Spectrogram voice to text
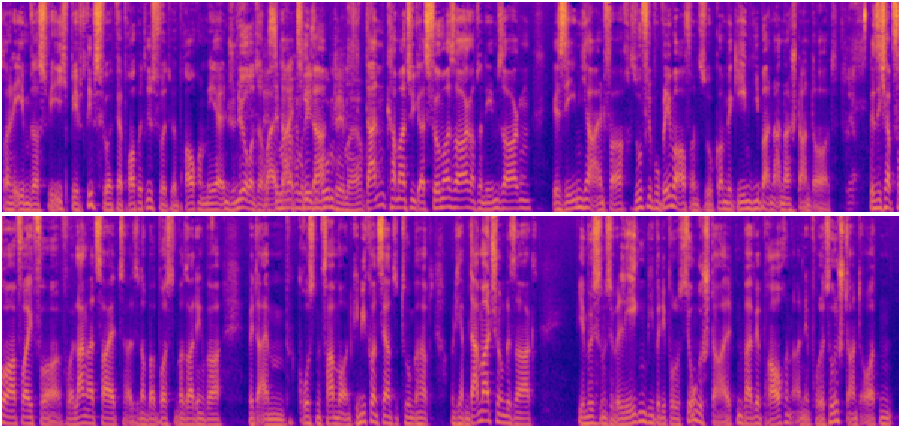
sondern eben was wie ich, Betriebswirt. Wer braucht Betriebswirt? Wir brauchen mehr Ingenieure und so weiter. Das ist immer ein Thema, ja. Dann kann man natürlich als Firma sagen, als Unternehmen sagen, wir sehen hier einfach so viele Probleme auf uns zukommen, wir gehen lieber an einen anderen Standort. Ja. Also ich habe vor, vor, vor, vor langer Zeit, als ich noch bei Boston Consulting war, mit einem großen Pharma- und Chemiekonzern zu tun gehabt. Und die haben damals schon gesagt, wir müssen uns überlegen, wie wir die Produktion gestalten, weil wir brauchen an den Produktionsstandorten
